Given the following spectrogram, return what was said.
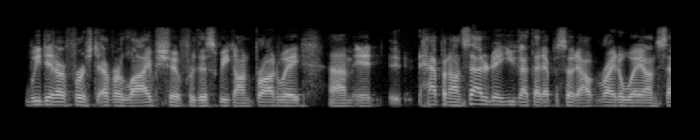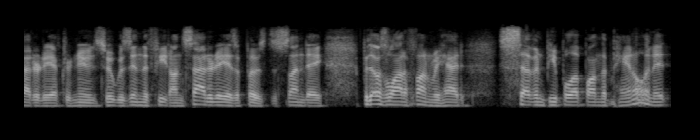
we did our first ever live show for this week on Broadway. Um, it, it, happened on Saturday. You got that episode out right away on Saturday afternoon, so it was in the feed on Saturday as opposed to Sunday. But that was a lot of fun. We had seven people up on the panel, and it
